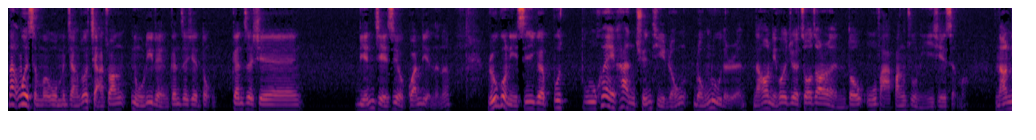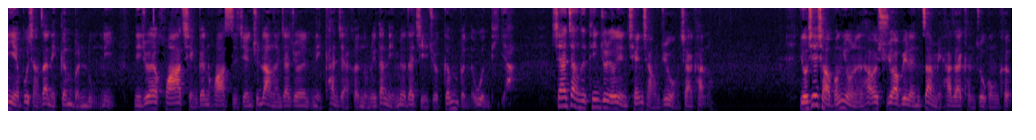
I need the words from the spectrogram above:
那为什么我们讲说假装努力的人跟这些动跟这些连结是有关联的呢？如果你是一个不不会和群体融融入的人，然后你会觉得周遭的人都无法帮助你一些什么，然后你也不想在你根本努力，你就会花钱跟花时间去让人家觉得你看起来很努力，但你没有在解决根本的问题啊。现在这样子听就有点牵强，我们就往下看了。有些小朋友呢，他会需要别人赞美他才肯做功课。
